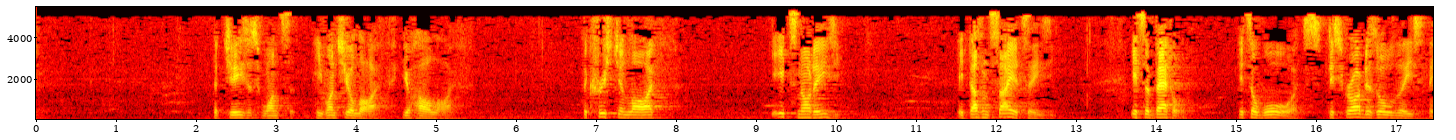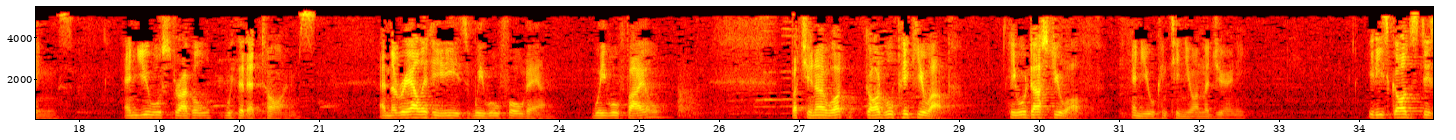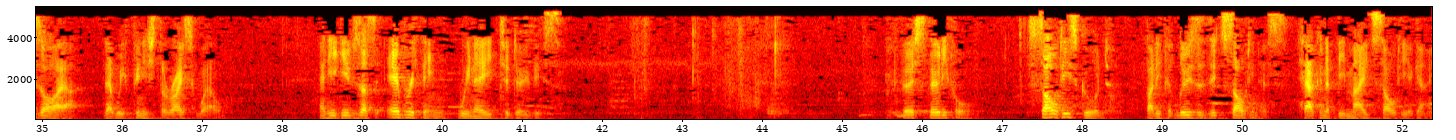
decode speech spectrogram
But Jesus wants it. He wants your life, your whole life. The Christian life, it's not easy. It doesn't say it's easy. It's a battle. It's a war. It's described as all these things. And you will struggle with it at times. And the reality is, we will fall down. We will fail. But you know what? God will pick you up. He will dust you off and you will continue on the journey. It is God's desire that we finish the race well. And He gives us everything we need to do this. Verse 34 Salt is good, but if it loses its saltiness, how can it be made salty again?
